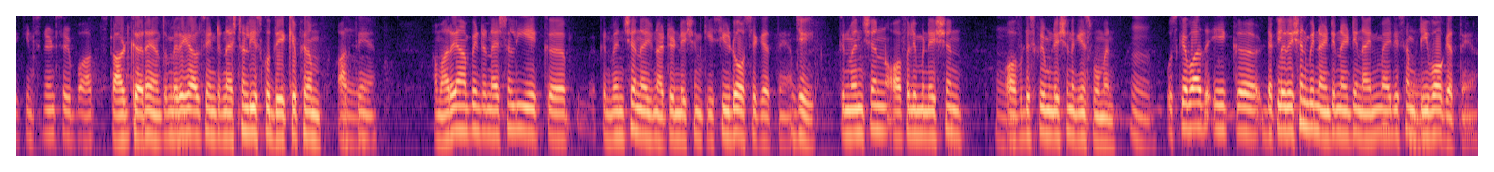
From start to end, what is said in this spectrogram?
एक इंसिडेंट से बात स्टार्ट कर रहे हैं तो मेरे ख्याल से इंटरनेशनली इसको देख के फिर हम आते हम्म। हैं। हमारे यहाँ पे इंटरनेशनली एक कन्वेंशन है यूनाइटेड नेशन की सीडो से कहते हैं। जी। Convention of elimination of discrimination against women उसके बाद एक डिक्लेरेशन भी 1999 में है जिसे हम डीवो हम्म। कहते हैं।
